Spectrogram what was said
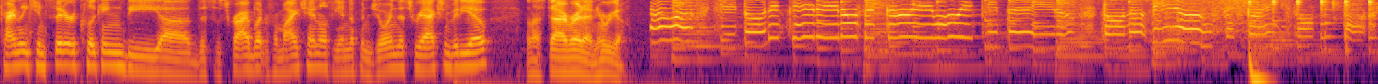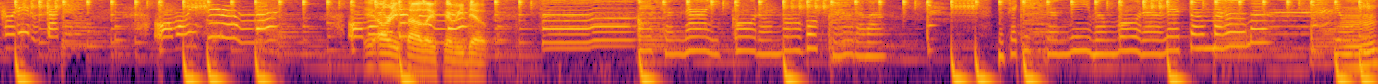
Kindly consider clicking the uh, the subscribe button for my channel if you end up enjoying this reaction video. And let's dive right in. Here we go. it already sounds like it's gonna be dope. Mm-hmm.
